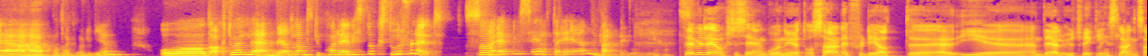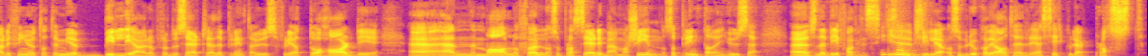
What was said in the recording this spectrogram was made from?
eh, på teknologien. Og det aktuelle nederlandske paret er visstnok storfornøyd. Så jeg vil si at det er en veldig god nyhet. Det vil jeg også si er en god nyhet, og særlig fordi at uh, i eh, en del utviklingsland så har de funnet ut at det er mye billigere å produsere 3D-printa hus, fordi at da har de uh, en mal å følge, og så plasserer de bare maskinen, og så printer den huset. Uh, så det blir faktisk billigere. Og så bruker de av og til resirkulert plast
